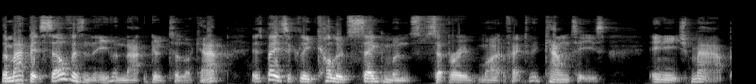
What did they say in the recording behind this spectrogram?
The map itself isn't even that good to look at. It's basically coloured segments separated by effectively counties in each map,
